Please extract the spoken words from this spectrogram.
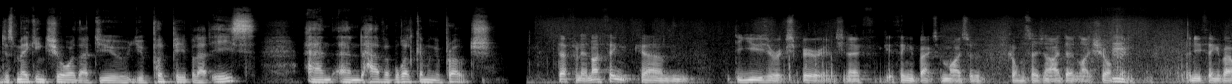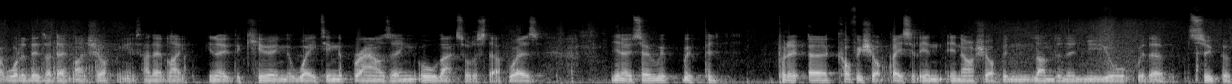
just making sure that you, you put people at ease and, and have a welcoming approach. Definitely, and I think um, the user experience. You know, thinking back to my sort of conversation, I don't like shopping. Mm. And you think about what it is I don't like shopping is I don't like you know the queuing, the waiting, the browsing, all that sort of stuff. Whereas, you know, so we've, we've put a, a, coffee shop basically in, in our shop in London and New York with a super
